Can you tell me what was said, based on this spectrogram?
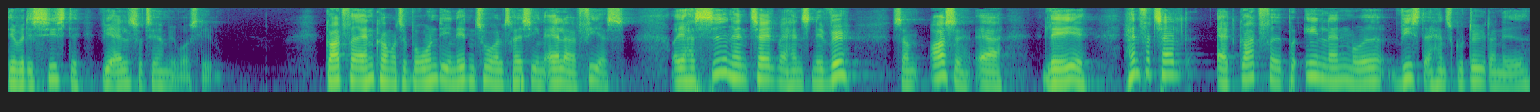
Det var det sidste, vi alle så til ham i vores liv. Godfred ankommer til Burundi i 1952 i en alder af 80. Og jeg har sidenhen talt med hans nevø, som også er læge. Han fortalte, at Godfred på en eller anden måde vidste, at han skulle dø dernede.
